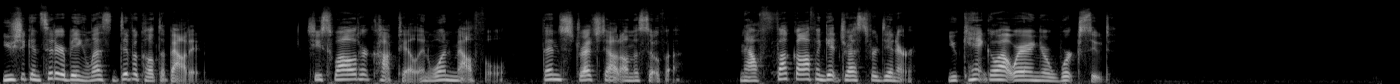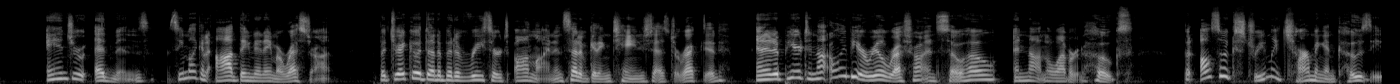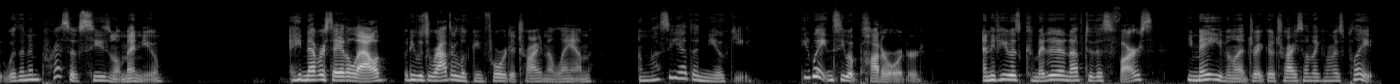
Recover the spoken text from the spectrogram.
You should consider being less difficult about it. She swallowed her cocktail in one mouthful, then stretched out on the sofa. Now fuck off and get dressed for dinner. You can't go out wearing your work suit. Andrew Edmonds seemed like an odd thing to name a restaurant, but Draco had done a bit of research online instead of getting changed as directed, and it appeared to not only be a real restaurant in Soho and not an elaborate hoax, but also extremely charming and cozy with an impressive seasonal menu. He'd never say it aloud, but he was rather looking forward to trying the lamb, unless he had the gnocchi. He'd wait and see what Potter ordered, and if he was committed enough to this farce, he may even let Draco try something from his plate.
